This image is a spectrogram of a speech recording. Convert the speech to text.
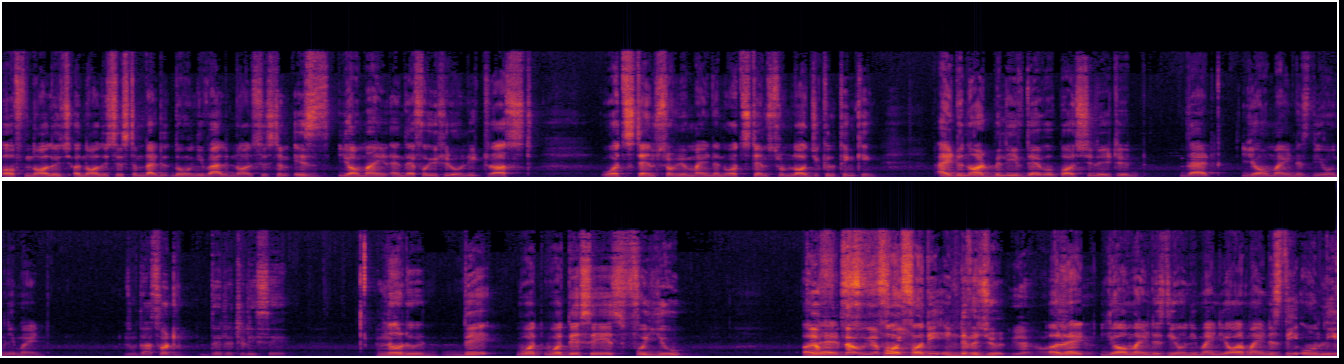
of- knowledge, a knowledge system that is the only valid knowledge system, is your mind, and therefore you should only trust what stems from your mind and what stems from logical thinking. I do not believe they ever postulated that your mind is the only mind. No, that's what they literally say. No, dude. They what what they say is for you. Yeah, Alright. the- yeah, for for for the individual. Yeah. Alright. obviously, Your mind is the only mind. Your mind is the only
